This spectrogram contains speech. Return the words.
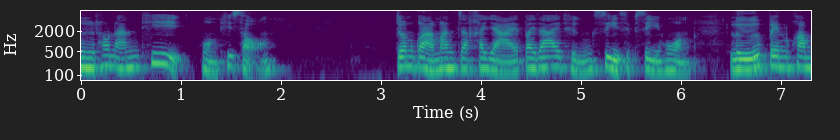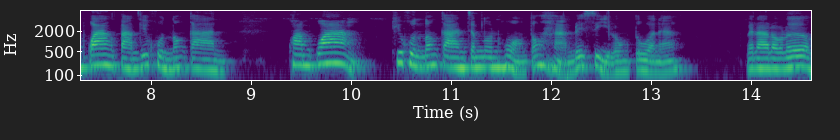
มือเท่านั้นที่ห่วงที่สองจนกว่ามันจะขยายไปได้ถึง 44 ห่วง หรือเป็นความกว้างตามที่คุณต้องการ ความกว้างที่คุณต้องการจำนวนห่วงต้องหารด้วย 4 ลงตัวนะ เวลาเราเริ่ม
